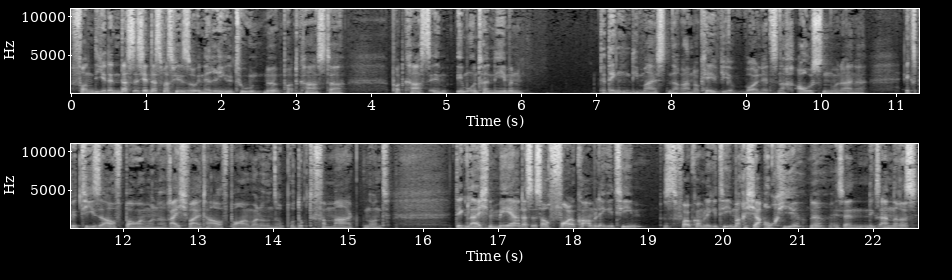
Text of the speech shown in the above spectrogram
von dir. Denn das ist ja das, was wir so in der Regel tun, ne? Podcaster, Podcasts im, im Unternehmen. Da denken die meisten daran, okay, wir wollen jetzt nach außen und eine Expertise aufbauen, wollen eine Reichweite aufbauen, wollen unsere Produkte vermarkten und dergleichen mehr. Das ist auch vollkommen legitim. Das ist vollkommen legitim. Mache ich ja auch hier. Ne? Ist ja nichts anderes,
